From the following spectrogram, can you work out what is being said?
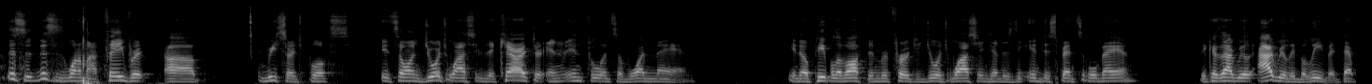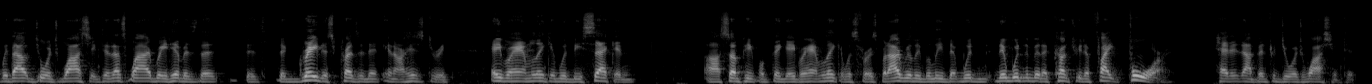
This is this is one of my favorite uh, research books. It's on George Washington, the character and influence of one man. You know, people have often referred to George Washington as the indispensable man because I really, I really believe it, that without George Washington, that's why I rate him as the, the, the greatest president in our history. Abraham Lincoln would be second. Uh, some people think Abraham Lincoln was first, but I really believe that wouldn't, there wouldn't have been a country to fight for had it not been for George Washington.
